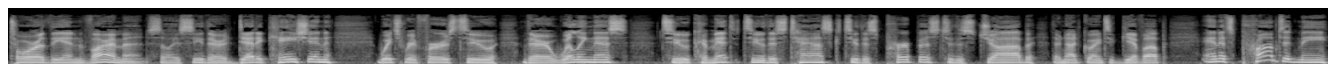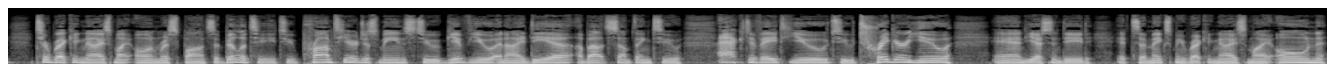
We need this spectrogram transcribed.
toward the environment. So I see their dedication, which refers to their willingness to commit to this task, to this purpose, to this job. They're not going to give up. And it's prompted me to recognize my own responsibility. To prompt here just means to give you an idea about something, to activate you, to trigger you. And yes, indeed, it uh, makes me recognize my own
